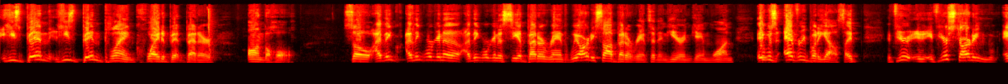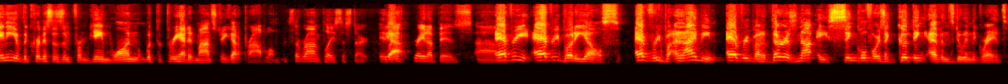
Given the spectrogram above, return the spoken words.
he's been he's been playing quite a bit better on the whole. So I think I think we're gonna I think we're gonna see a better rant. We already saw a better Ranton in here in game one. It was everybody else. I if you're if you're starting any of the criticism from game one with the three headed monster, you got a problem. It's the wrong place to start. It, Yeah. it straight up is. Um, Every everybody else, everybody, and I mean everybody. There is not a single forward. It's a good thing Evans doing the grades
